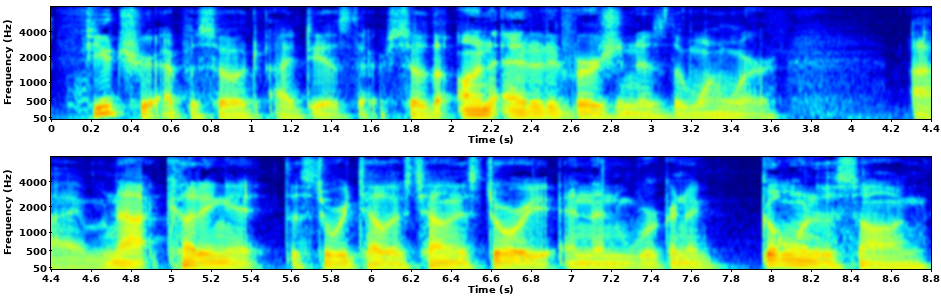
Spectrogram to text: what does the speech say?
future episode ideas there. So the unedited version is the one where I'm not cutting it, the storyteller's telling the story, and then we're going to go into the song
